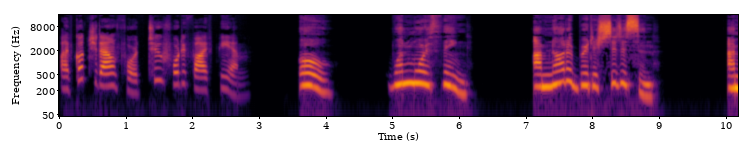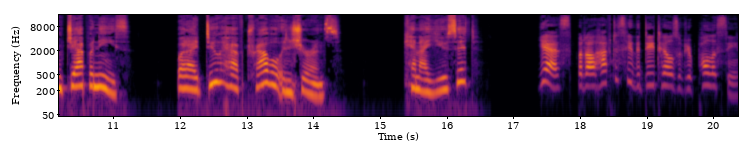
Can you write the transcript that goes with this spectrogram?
I've got you down for 2:45 p.m. Oh, one more thing. I'm not a British citizen. I'm Japanese, but I do have travel insurance. Can I use it? Yes, but I'll have to see the details of your policy.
